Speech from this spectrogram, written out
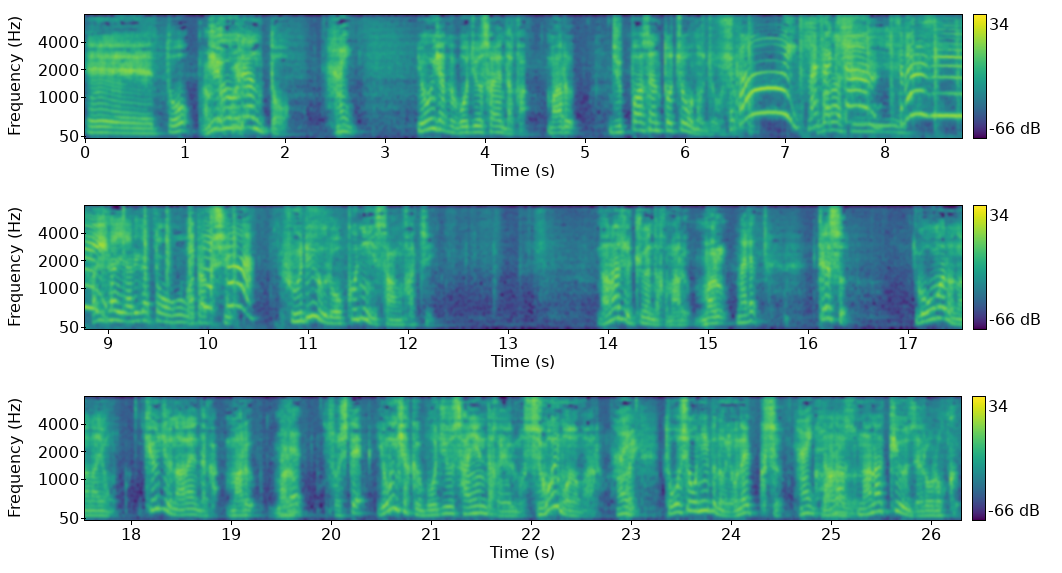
えっと、9連投。はい。453円高、丸。10%超の上昇。すごいまさきさん素晴らしいはいはい、ありがとう。私、フリュー6238。79円高、丸。丸。丸。テス、5074、97円高、丸。丸。そして、453円高よりもすごいものがある。はい。東証2部のヨネックス。はい。7906。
